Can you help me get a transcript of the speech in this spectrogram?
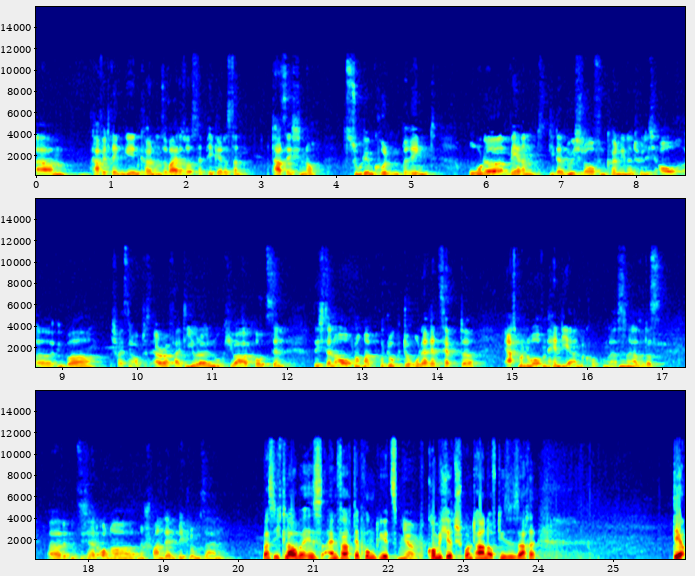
ähm, Kaffee trinken gehen können und so weiter, sodass der Picker das dann tatsächlich noch zu dem Kunden bringt. Oder während die dann durchlaufen, können die natürlich auch äh, über, ich weiß nicht, ob das RFID oder nur QR-Codes sind, sich dann auch nochmal Produkte oder Rezepte erstmal nur auf dem Handy angucken lassen. Also das äh, wird mit Sicherheit auch eine, eine spannende Entwicklung sein. Was ich glaube, ist einfach der Punkt, jetzt Ja. komme ich jetzt spontan auf diese Sache, der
